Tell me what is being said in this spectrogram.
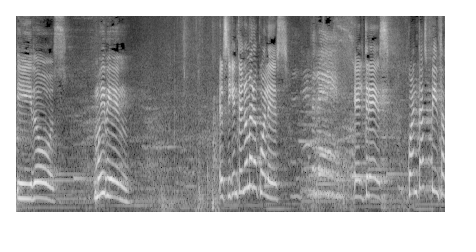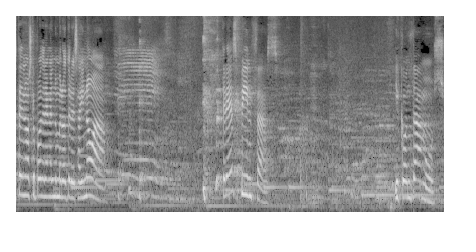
Y dos. Muy bien. ¿El siguiente número cuál es? El 3. ¿Cuántas pinzas tenemos que poner en el número 3, Ainhoa? Tres pinzas. Y contamos.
